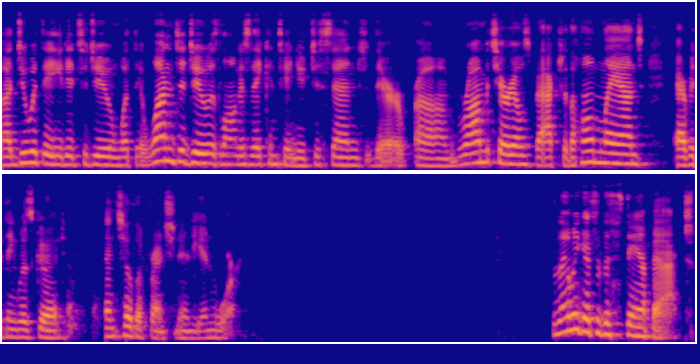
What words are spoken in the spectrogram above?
uh, do what they needed to do and what they wanted to do as long as they continued to send their um, raw materials back to the homeland. Everything was good until the French and Indian War. And then we get to the Stamp Act.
